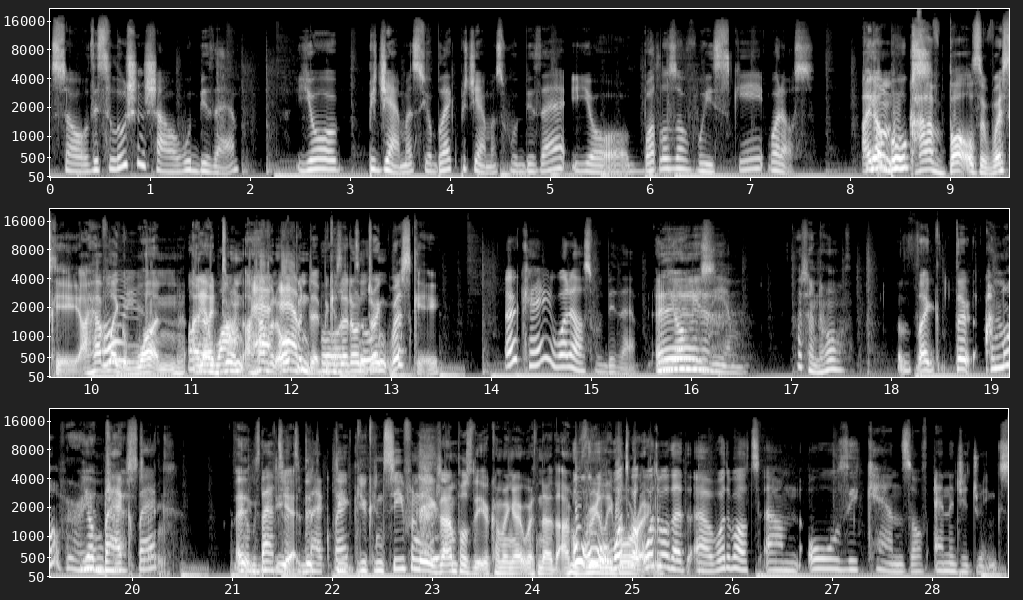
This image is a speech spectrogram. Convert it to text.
so the solution shower would be there. your pajamas, your black pajamas would be there, your bottles of whiskey. What else? I Your don't books? have bottles of whiskey. I have Oh, like yeah. one, Okay, and I one. don't. I haven't a opened it because I don't drink whiskey. Okay, what else would be there in your Uh, museum? I don't know. Like, they're- I'm not very. Your interesting. backpack? Battered the- backpack? You, can see from the examples that you're coming out with now that I'm Oh, oh, really what, boring. about, what about that? Uh, what about um, all the cans of energy drinks?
